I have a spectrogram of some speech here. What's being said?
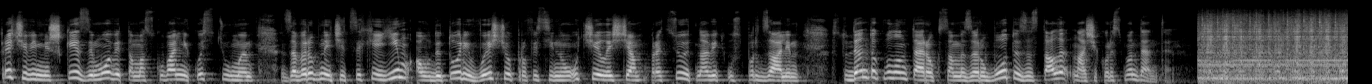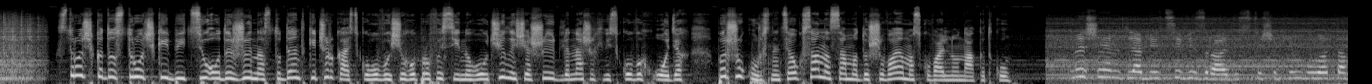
речові мішки, зимові та маскувальні костюми. За виробничі цехи їм аудиторії вищого професійного училища. Працюють навіть у спортзалі. Студенток-волонтерок саме за роботою застали наші кореспонденти. Строчка до строчки бійцю одежина студентки Черкаського вищого професійного училища шиють для наших військових одяг. Першокурсниця Оксана саме дошиває маскувальну накидку. Ми шиємо для бійців із радістю, щоб їм було там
